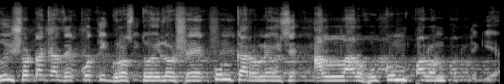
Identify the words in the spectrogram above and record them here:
দুইশো টাকা যে ক্ষতিগ্রস্ত হইল সে কোন কারণে হইছে? আল্লাহর হুকুম পালন করতে গিয়া।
